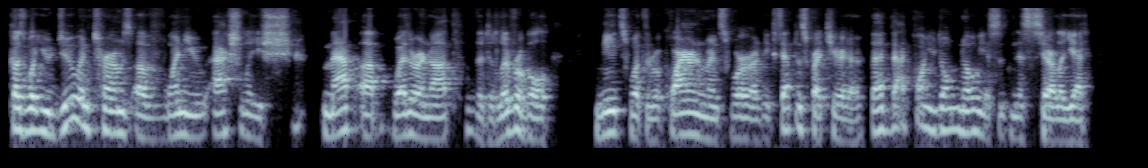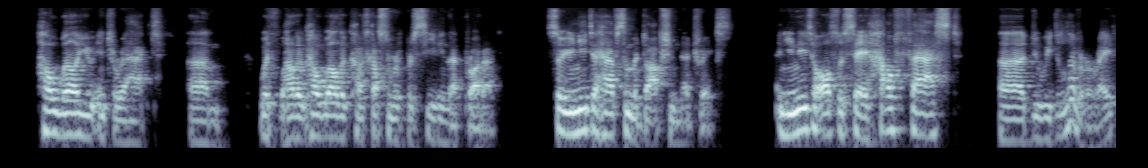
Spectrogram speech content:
because what you do in terms of when you actually map up whether or not the deliverable meets what the requirements were or the acceptance criteria, at that point, you don't know necessarily yet how well you interact um, with how, the, how well the customer is perceiving that product. So you need to have some adoption metrics. And you need to also say, how fast uh, do we deliver, right?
